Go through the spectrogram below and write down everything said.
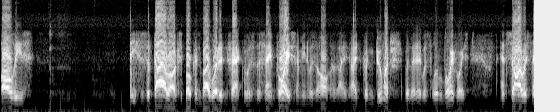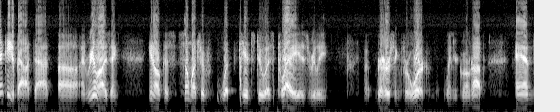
all these pieces of dialogue spoken by what in fact was the same voice. I mean, it was all I, I couldn't do much with it. It was a little boy voice, and so I was thinking about that uh, and realizing, you know, because so much of what kids do as play is really uh, rehearsing for work when you're grown up, and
